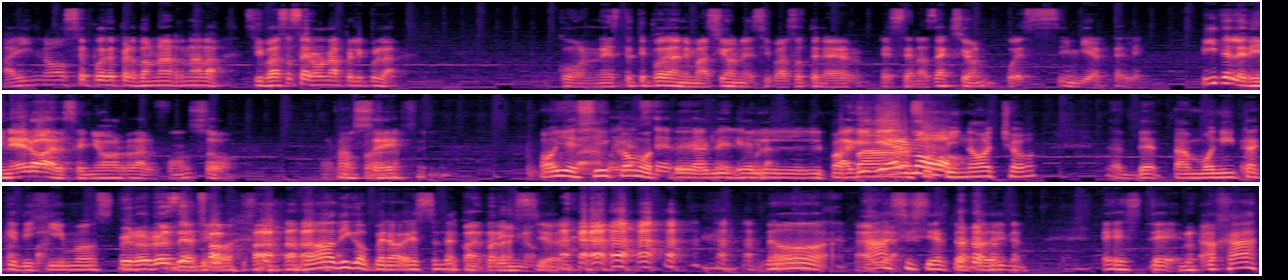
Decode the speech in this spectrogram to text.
Ahí no se puede perdonar nada. Si vas a hacer una película con este tipo de animaciones y vas a tener escenas de acción, pues inviértele. Pídele dinero al señor Alfonso. O no sé. Oye, sí, como el, papá Guillermo. Pinocho, de, tan bonita que dijimos. Pero no es de papá. No, digo, pero es una comparación. No, ah, ah sí, cierto, padrino. Este, ajá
